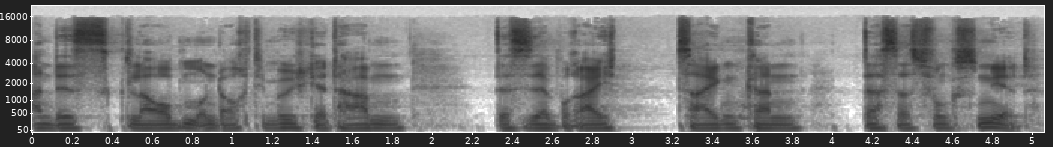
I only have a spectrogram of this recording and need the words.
an das glauben und auch die Möglichkeit haben, dass dieser Bereich zeigen kann, dass das funktioniert.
